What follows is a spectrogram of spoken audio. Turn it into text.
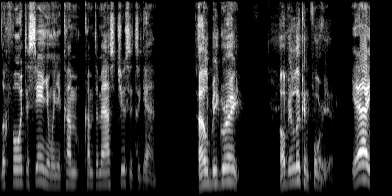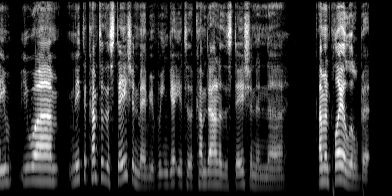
look forward to seeing you when you come come to Massachusetts again. That'll be great. I'll be looking for you. Yeah, you you um need to come to the station maybe if we can get you to the, come down to the station and uh, come and play a little bit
